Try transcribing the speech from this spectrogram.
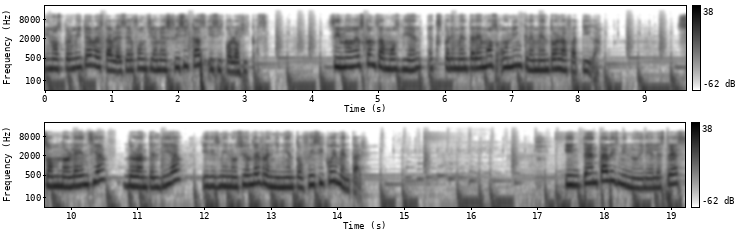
y nos permite restablecer funciones físicas y psicológicas. Si no descansamos bien, experimentaremos un incremento en la fatiga, somnolencia durante el día y disminución del rendimiento físico y mental. Intenta disminuir el estrés.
